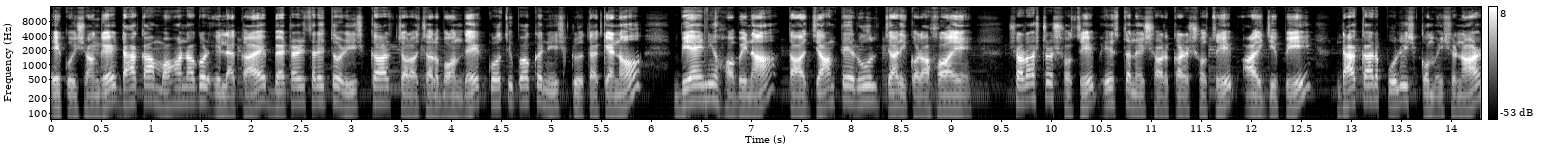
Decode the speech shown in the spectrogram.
একই সঙ্গে ঢাকা মহানগর এলাকায় ব্যাটারি চালিত রিক্সার চলাচল বন্ধে কর্তৃপক্ষের নিষ্ক্রিয়তা কেন বেআইনি হবে না তা জানতে রুল জারি করা হয়। স্বরাষ্ট্র সচিব, স্থানীয় সরকার সচিব, আইজিপি, ঢাকার পুলিশ কমিশনার,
